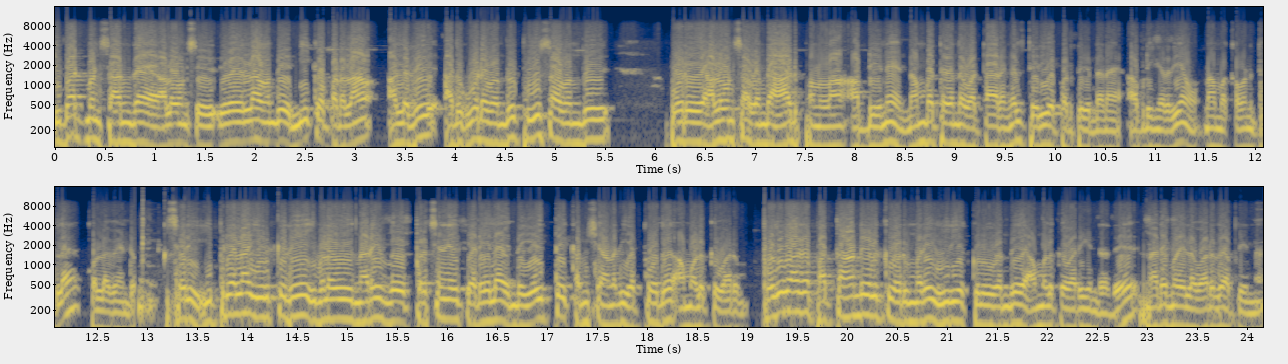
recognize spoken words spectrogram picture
டிபார்ட்மெண்ட் சார்ந்த அலவன்ஸு இவையெல்லாம் வந்து நீக்கப்படலாம். அல்லது அது கூட வந்து புதுசா வந்து ஒரு அலோன்ஸா வந்து ஆட் பண்ணலாம் அப்படின்னு நம்ப தகுந்த வட்டாரங்கள் தெரியப்படுத்துகின்றன அப்படிங்கிறதையும் நாம கவனத்துல கொள்ள வேண்டும். சரி இப்படியெல்லாம் இருக்குது. இவ்வளவு நிறைய பிரச்சனைகளுக்கு இடையில இந்த எயிட் கமிஷன் ஆனது எப்போது அமலுக்கு வரும்? பொதுவாக பத்து ஆண்டுகளுக்கு ஒரு முறை ஊதிய குழு வந்து அமலுக்கு வருகின்றது. நடைமுறையில வருது அப்படின்னு.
